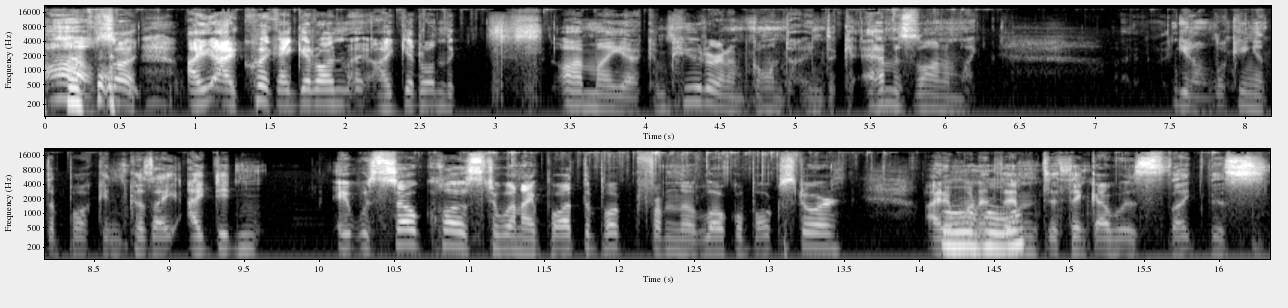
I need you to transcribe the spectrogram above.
oh, so I, I quick I get on my I get on the on my uh, computer and I'm going to into Amazon. I'm like, you know, looking at the book and because I I didn't. It was so close to when I bought the book from the local bookstore. I didn't want hmm them to think I was like this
